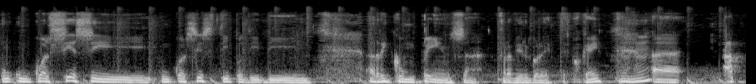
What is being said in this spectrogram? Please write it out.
un, un, qualsiasi, un qualsiasi, tipo di, di, ricompensa, fra virgolette, ok? Uh-huh. Uh, a,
